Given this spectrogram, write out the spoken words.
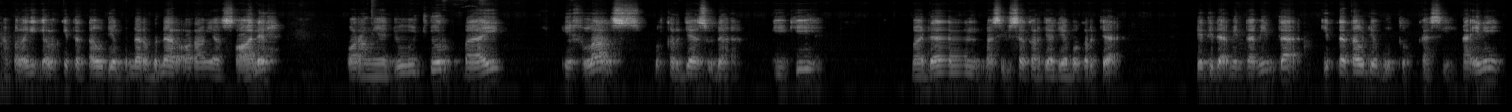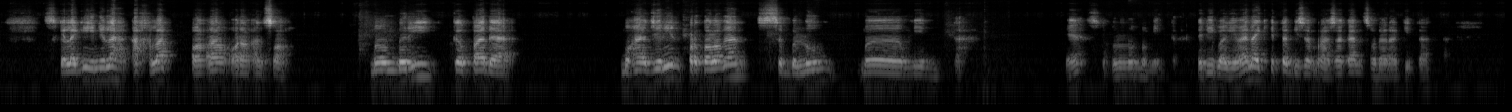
Apalagi kalau kita tahu dia benar-benar orang yang saleh, orangnya jujur, baik, ikhlas, bekerja sudah gigih, badan masih bisa kerja, dia bekerja, dia tidak minta-minta, kita tahu dia butuh kasih. Nah ini sekali lagi inilah akhlak orang-orang Ansar. Memberi kepada muhajirin pertolongan sebelum meminta. Ya, sebelum meminta. Jadi bagaimana kita bisa merasakan saudara kita?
